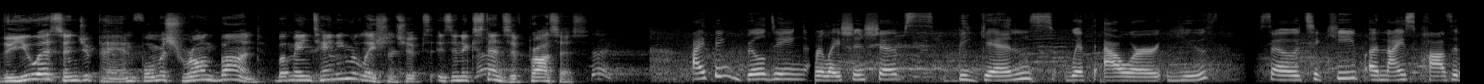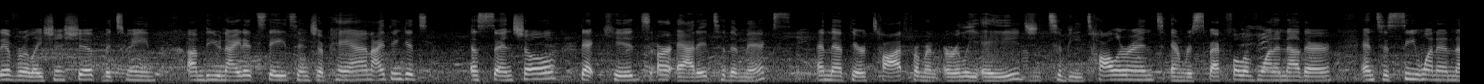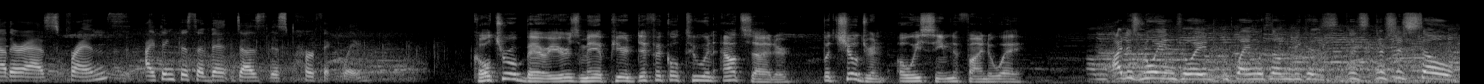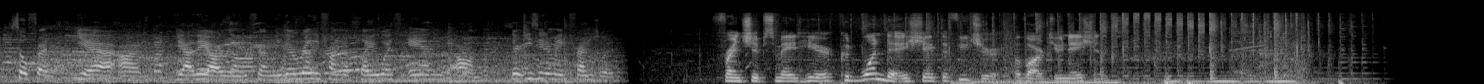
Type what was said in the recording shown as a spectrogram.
The US and Japan form a strong bond, but maintaining relationships is an extensive process. I think building relationships begins with our youth. So to keep a nice positive relationship between um, the United States and Japan, I think it's essential that kids are added to the mix and that they're taught from an early age to be tolerant and respectful of one another and to see one another as friends. I think this event does this perfectly. Cultural barriers may appear difficult to an outsider, but children always seem to find a way. Um, I just really enjoyed playing with them because they're just so so friendly. Yeah, um, yeah, they are really friendly. They're really fun to play with, and um, they're easy to make friends with. Friendships made here could one day shape the future of our two nations.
